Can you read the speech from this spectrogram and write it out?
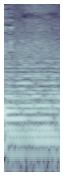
mean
